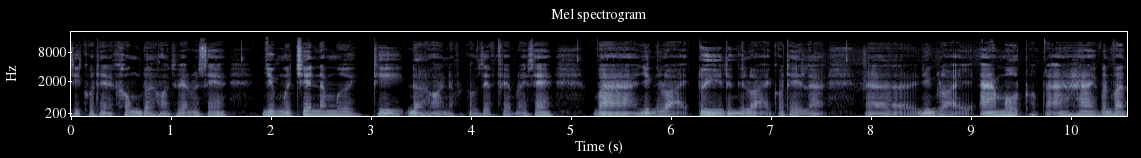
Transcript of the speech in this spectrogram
thì có thể là không đòi hỏi giấy phép lái xe nhưng mà trên 50 thì đòi hỏi là phải có giấy phép lái xe. Và những loại tùy từng cái loại có thể là uh, những loại A1 hoặc là A2 vân vân.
